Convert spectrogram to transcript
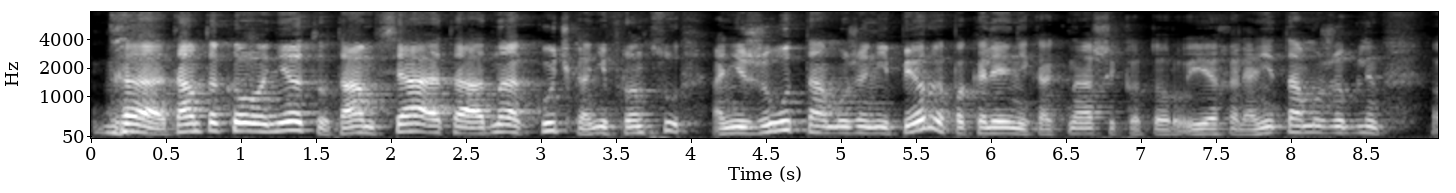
да, там такого нету, там вся это одна кучка, они француз, они живут там уже не первое поколение, как наши, которые уехали, они там уже, блин, э,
